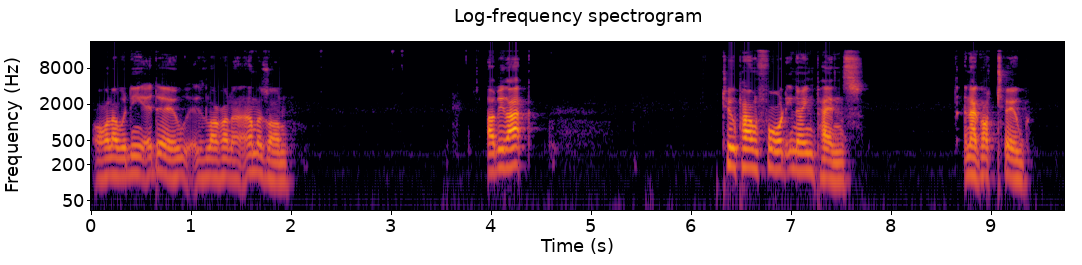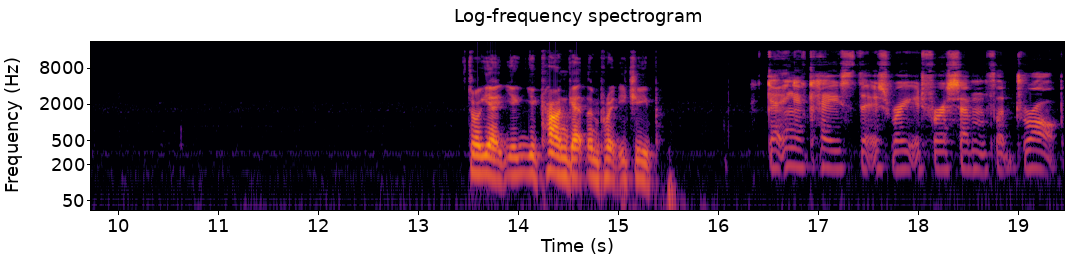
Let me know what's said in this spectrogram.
All I would need to do is log on to Amazon. I'll be back. £2.49 pence. And I got two. So yeah, you, you can get them pretty cheap. Getting a case that is rated for a 7 foot drop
